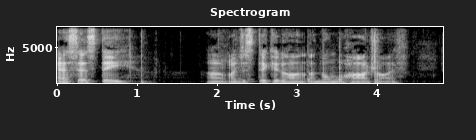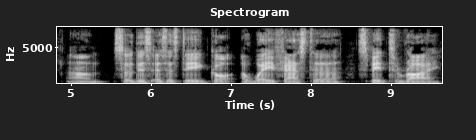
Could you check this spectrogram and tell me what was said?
SSD. Um, I just stick it on a normal hard drive. Um, so this SSD got a way faster speed to write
